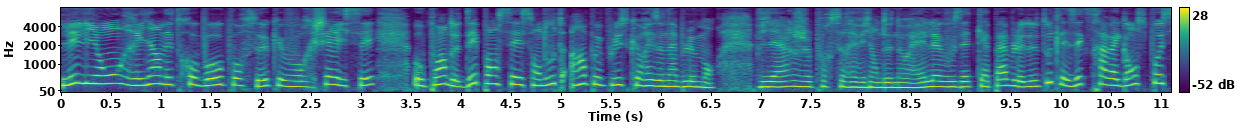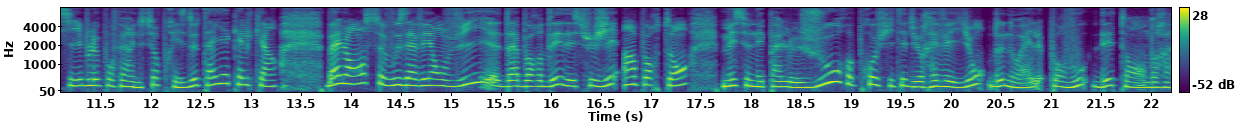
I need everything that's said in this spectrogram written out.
Les lions, rien n'est trop beau pour ceux que vous chérissez au point de dépenser sans doute un peu plus que raisonnablement. Vierge, pour ce réveillon de Noël, vous êtes capable de toutes les extravagances possibles pour faire une surprise de taille à quelqu'un. Balance, vous avez envie d'aborder des sujets importants, mais ce n'est pas le jour. Profitez du réveillon de Noël pour vous détendre.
